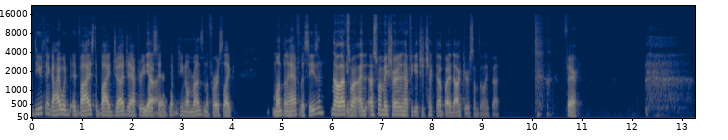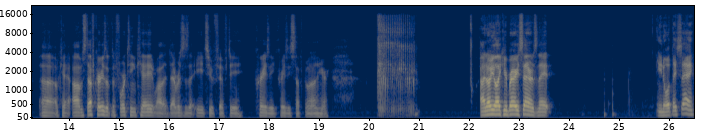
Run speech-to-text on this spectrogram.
Do you think I would advise to buy Judge after he just had 17 home runs in the first like month and a half of the season? No, that's why I, I just want to make sure I didn't have to get you checked out by a doctor or something like that. Fair. Uh, okay. Um, Steph Curry's up to 14K. Wow, the Devers is at 8250. Crazy, crazy stuff going on here. I know you like your Barry Sanders, Nate. You know what they say.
